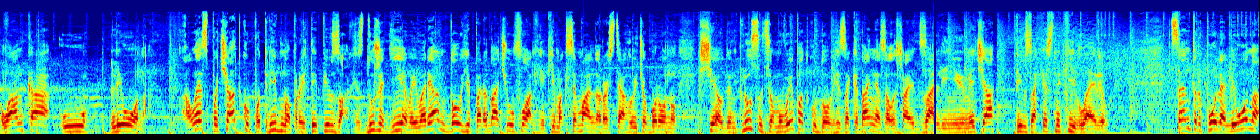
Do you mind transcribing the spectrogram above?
ланка у Ліона. Але спочатку потрібно пройти півзахист. Дуже дієвий варіант довгі передачі у фланг, які максимально розтягують оборону. Ще один плюс у цьому випадку довгі закидання залишають за лінією м'яча півзахисників левів. Центр поля Ліона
